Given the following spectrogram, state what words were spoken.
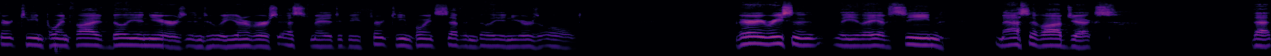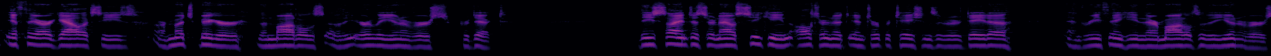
13.5 billion years into a universe estimated to be 13.7 billion years old. Very recently, they have seen massive objects that, if they are galaxies, are much bigger than models of the early universe predict. These scientists are now seeking alternate interpretations of their data and rethinking their models of the universe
